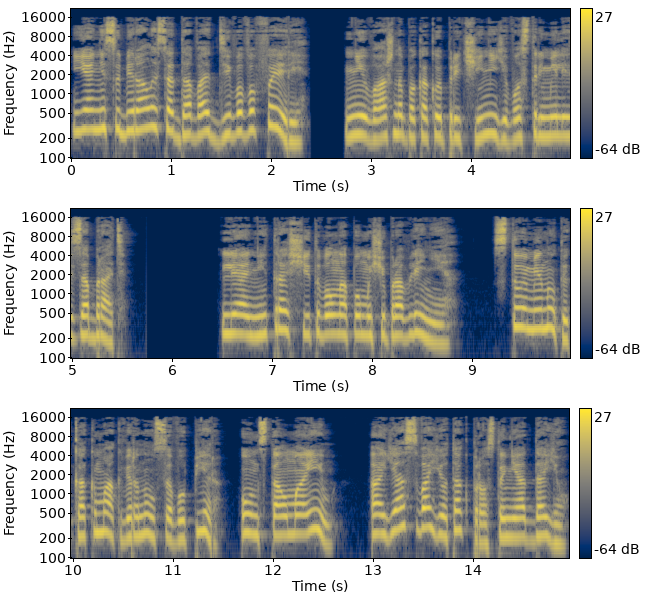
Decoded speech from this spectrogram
Я не собиралась отдавать Дивова Фейри. Неважно, по какой причине его стремились забрать. Леонид рассчитывал на помощь управления. С той минуты, как маг вернулся в Упир, он стал моим, а я свое так просто не отдаю.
